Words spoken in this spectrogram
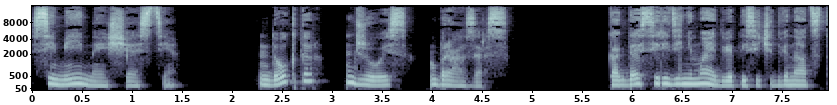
семейное счастье. Доктор Джойс Бразерс. Когда в середине мая 2012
